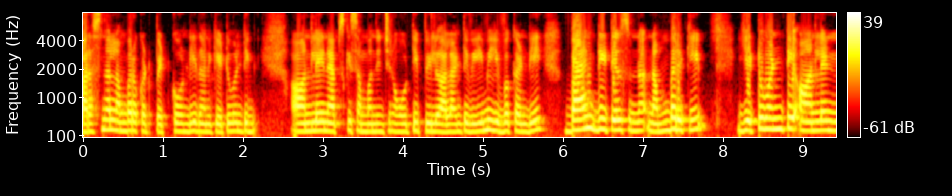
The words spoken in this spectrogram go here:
పర్సనల్ నంబర్ ఒకటి పెట్టుకోండి. దానికి ఎటువంటి ఆన్లైన్ యాప్స్కి సంబంధించిన ఓటీపీలు అలాంటివి ఏమీ ఇవ్వకండి. బ్యాంక్ డీటెయిల్స్ ఉన్న నంబర్కి ఎటువంటి ఆన్లైన్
